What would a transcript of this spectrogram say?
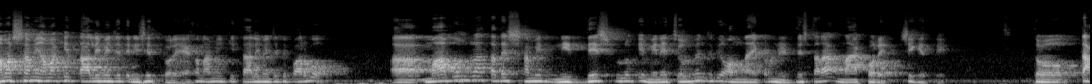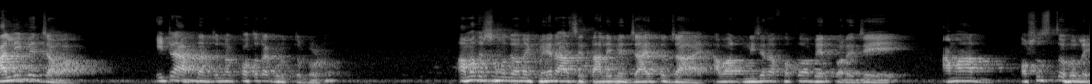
আমার স্বামী আমাকে তালিমে যেতে নিষেধ করে। এখন আমি কি তালিমে যেতে পারব? মা বোনরা তাদের স্বামীর নির্দেশগুলোকে মেনে চলবেন যদি অন্যায় কোনো নির্দেশ তারা না করে সেক্ষেত্রে। তো তালিমে যাওয়া, এটা আপনার জন্য কতটা গুরুত্বপূর্ণ? আমাদের সমাজে অনেক মেয়েরা আছে, তালিমে যায় তো যায়, আবার নিজেরা ফতোয়া বের করে যে, আমার অসুস্থ হলে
